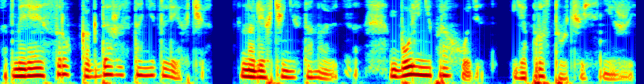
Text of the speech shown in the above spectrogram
отмеряя срок, когда же станет легче. Но легче не становится. Боль не проходит. Я просто учусь с ней жить.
